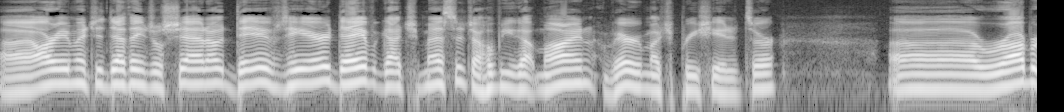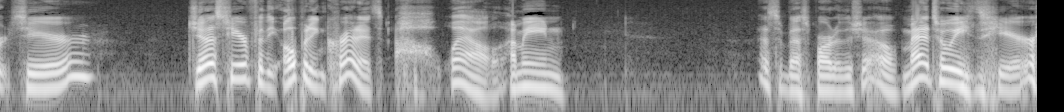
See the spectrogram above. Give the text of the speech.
Uh, I already mentioned Death Angel Shadow. Dave's here. Dave, I got your message. I hope you got mine. Very much appreciated, sir. Uh, Robert's here. Just here for the opening credits. Oh, well, I mean, that's the best part of the show. Matt Tweed's here.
